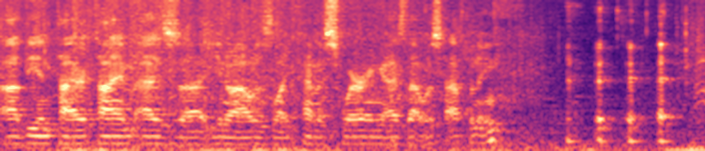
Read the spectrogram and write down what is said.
uh, the entire time as, uh, you know, I was like kind of swearing as that was happening.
